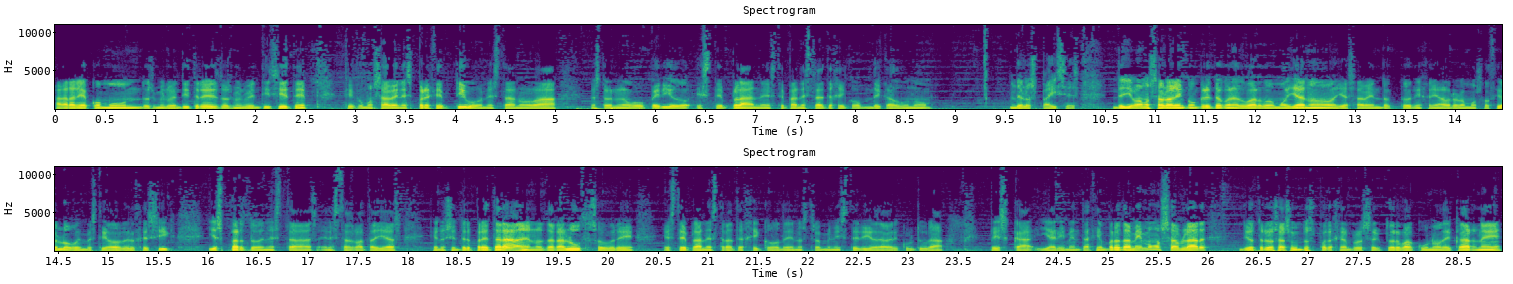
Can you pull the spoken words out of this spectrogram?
agraria común 2023-2027, que como saben es preceptivo en esta nueva, nuestro nuevo periodo, este plan, este plan estratégico de cada uno de los países. De ello vamos a hablar en concreto con Eduardo Moyano, ya saben, doctor, ingeniero agrónomo, sociólogo, investigador del CSIC y experto en estas, en estas batallas, que nos interpretará, nos dará luz sobre este plan estratégico de nuestro Ministerio de Agricultura, Pesca y Alimentación. Pero también vamos a hablar de otros asuntos, por ejemplo, el sector vacuno de carne,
